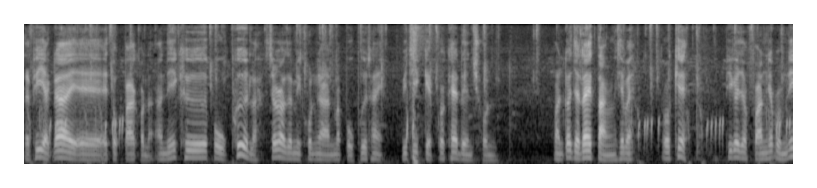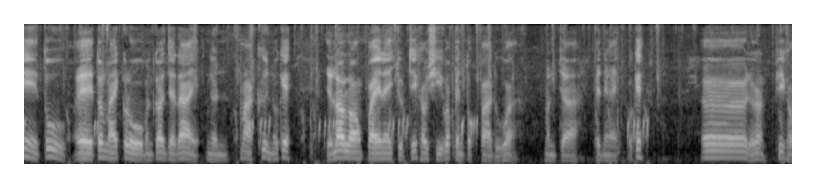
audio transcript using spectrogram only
แต่พี่อยากได้ไอ้ตกปลาก่อนอะ อันนี้คือปลูกพืชเหรอเจ้าก็จะมีคนงานมาปลูกพืชให้ วิธีเก็บก็แค่เดินชน มันก็จะได้ตังค์ใช่ไหมโอเค พี่ก็จะฟันครับผมนี่ตู้เอต้นไม้โกรมันก็จะได้เงินมากขึ้นโอเค เดี๋ยวเราลองไปในจุดที่เขาชี้ว่าเป็นตกปลาดูว่า มันจะเป็นยังไงโอเคเออเดี๋ยวก่อนพี่เขา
